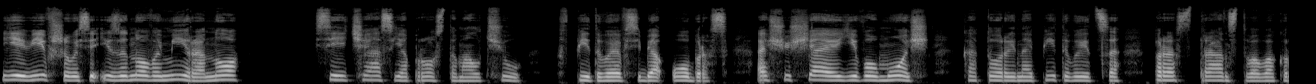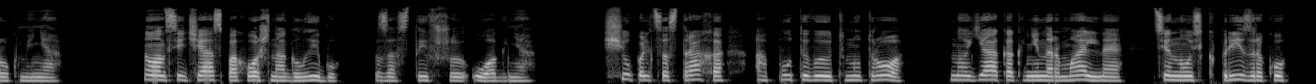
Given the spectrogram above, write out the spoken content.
явившегося из иного мира, но... Сейчас я просто молчу, впитывая в себя образ, ощущая его мощь, которой напитывается пространство вокруг меня. Он сейчас похож на глыбу, застывшую у огня. Щупальца страха опутывают нутро, но я, как ненормальная, тянусь к призраку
